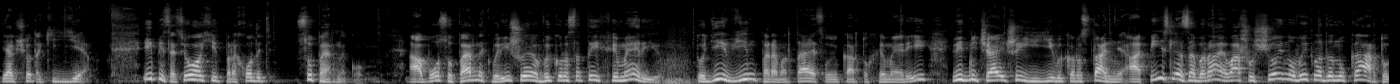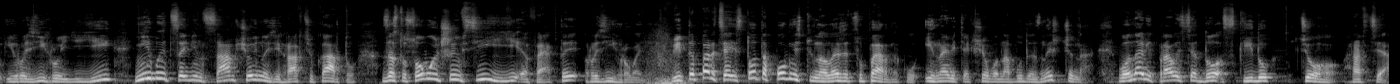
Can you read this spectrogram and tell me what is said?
якщо такі є. І після цього хід переходить супернику. Або суперник вирішує використати химерію. Тоді він перевертає свою карту химерії, відмічаючи її використання, а після забирає вашу щойно викладену карту і розігрує її, ніби це він сам щойно зіграв цю карту, застосовуючи всі її ефекти розігрування. Відтепер ця істота повністю належить супернику, і навіть якщо вона буде знищена, вона відправиться до скиду цього гравця.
